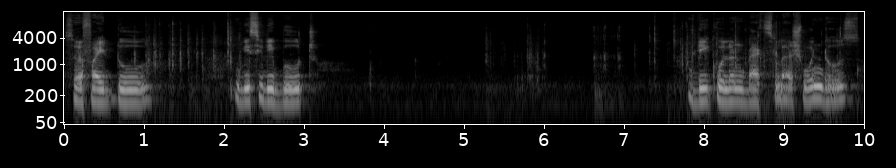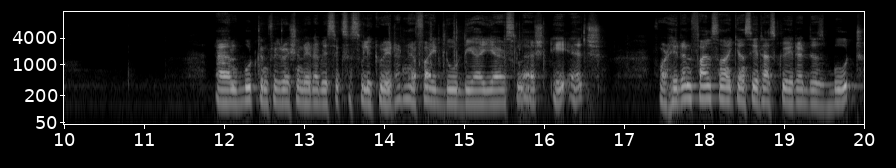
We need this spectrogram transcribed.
So if I do bcdboot d colon backslash windows and boot configuration database successfully created and if I do dir slash ah for hidden files now I can see it has created this boot.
